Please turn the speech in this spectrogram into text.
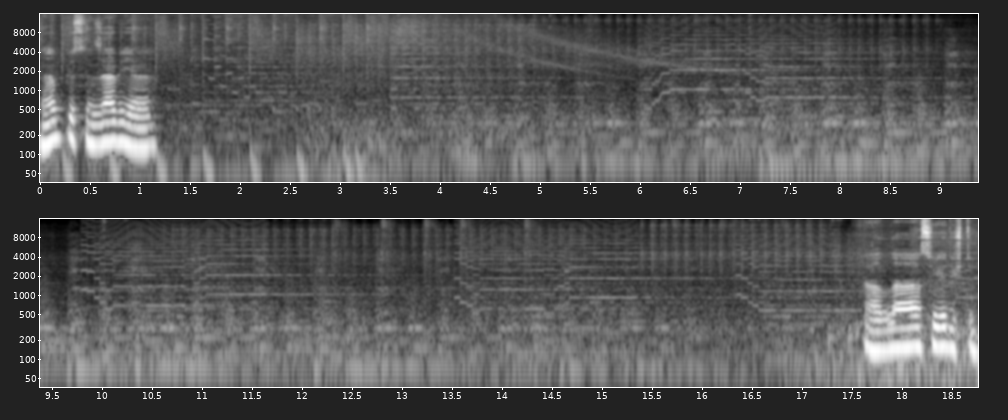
Ne yapıyorsunuz abi ya? Allah suya düştüm.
